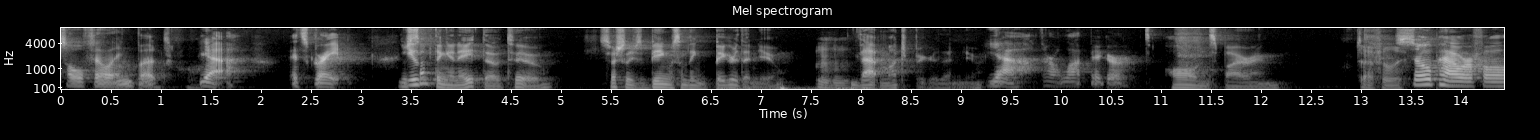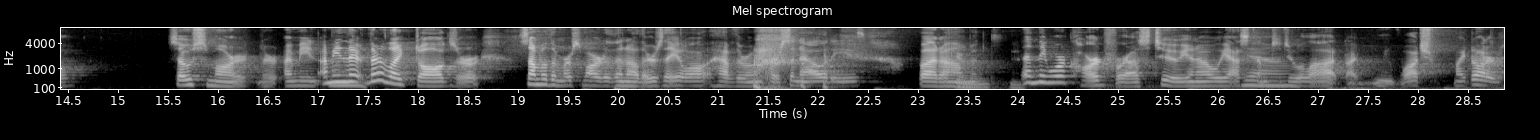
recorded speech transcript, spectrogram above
soul filling. But yeah, it's great. There's You- something innate though too, especially just being with something bigger than you, mm-hmm. that much bigger than you. Yeah, they're a lot bigger. It's all inspiring. Definitely. so powerful, so smart. They're, I mean, I mean, they're they're like dogs, or some of them are smarter than others. They all have their own personalities, but um, Humans. yeah. and they work hard for us too. You know, we ask them to do a lot. I mean, watch my daughter's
